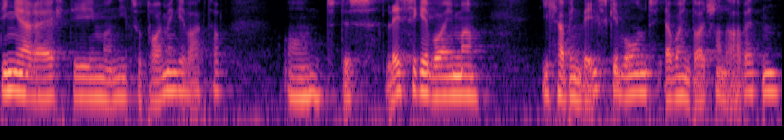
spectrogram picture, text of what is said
Dinge erreicht, die ich mir nie zu träumen gewagt habe. Und das Lässige war immer, ich habe in Wels gewohnt, er war in Deutschland arbeiten.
